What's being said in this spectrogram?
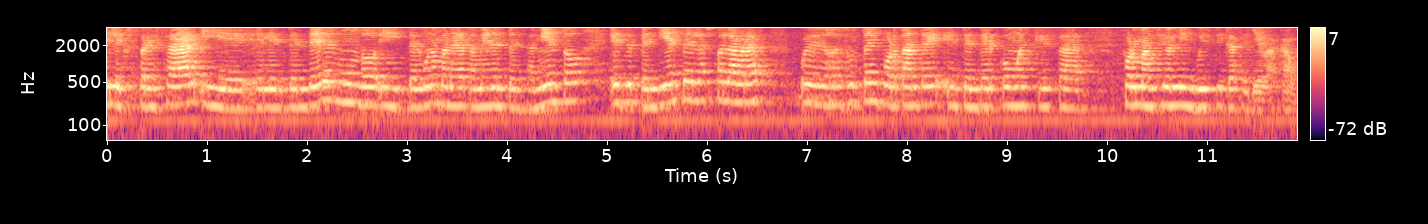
el expresar y eh, el entender el mundo y de alguna manera también el pensamiento es dependiente de las palabras, pues resulta importante entender cómo es que esta formación lingüística se lleva a cabo.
